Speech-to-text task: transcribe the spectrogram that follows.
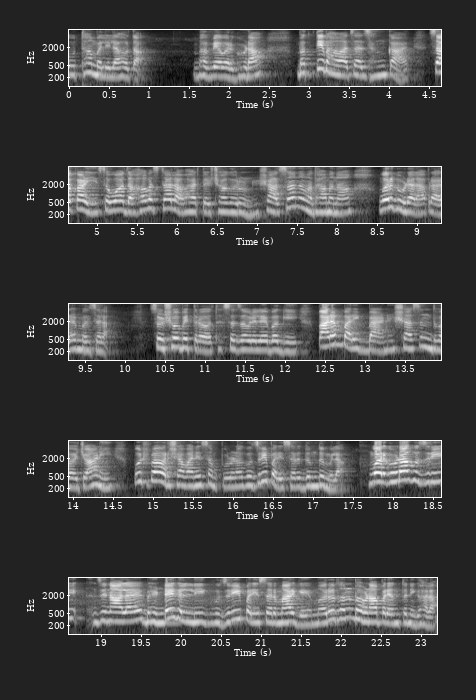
उथंबलेला होता. भव्य वरघोडा भक्तिभावाचा झंकार सकाळी सव्वा दहा वाजता लाभार्थ्याच्या घरून शासन मधामना वरघोड्याला प्रारंभ झाला. सुशोभित रथ सजवलेले बगी पारंपरिक बँड शासन ध्वज आणि पुष्पवर्षावाने संपूर्ण गुजरी परिसर दुमदुमला. वरघोडा गुजरी जिनालय भेंडे गल्ली गुजरी परिसर मार्गे मरुधन भवनापर्यंत निघाला.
